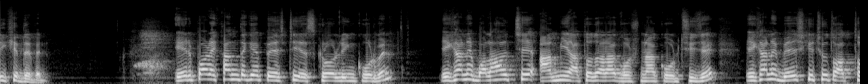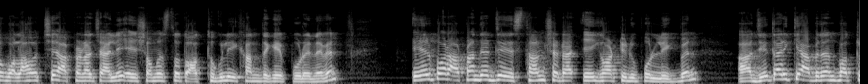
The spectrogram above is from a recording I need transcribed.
লিখে দেবেন। এরপর এখান থেকে পেজটি স্ক্রলিং করবেন। এখানে বলা হচ্ছে, আমি এত দ্বারা ঘোষণা করছি যে, এখানে বেশ কিছু তথ্য বলা হচ্ছে, আপনারা চাইলে এই সমস্ত তথ্যগুলি এখান থেকে পড়ে নেবেন। এরপর আপনাদের যে স্থান, সেটা এই ঘরটির উপর লিখবেন। যে তারিখে আবেদনপত্র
